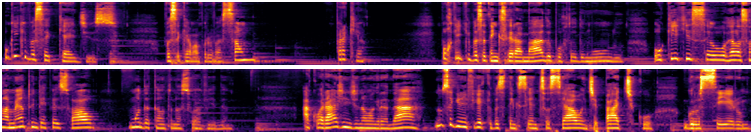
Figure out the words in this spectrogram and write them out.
O que, que você quer disso? Você quer uma aprovação? Para quê? Por que, que você tem que ser amado por todo mundo? O que que seu relacionamento interpessoal muda tanto na sua vida? A coragem de não agradar não significa que você tem que ser antissocial, antipático, grosseiro.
